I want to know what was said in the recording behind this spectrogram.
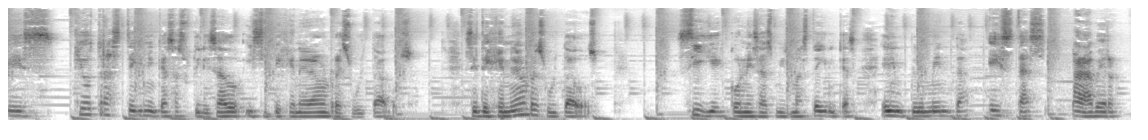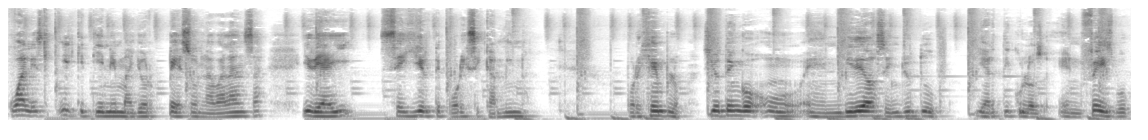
es, ¿qué otras técnicas has utilizado y si te generaron resultados? Si te generan resultados, sigue con esas mismas técnicas e implementa estas para ver cuál es el que tiene mayor peso en la balanza y de ahí seguirte por ese camino. Por ejemplo, si yo tengo uh, en videos en YouTube y artículos en Facebook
